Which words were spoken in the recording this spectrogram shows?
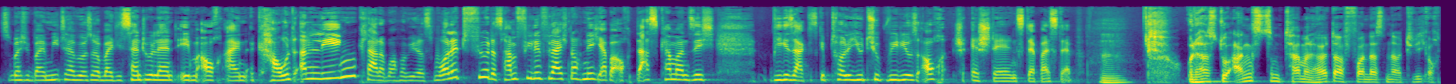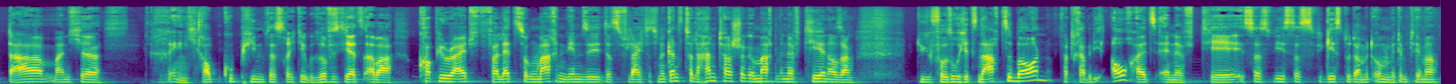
zum Beispiel bei Metaverse oder bei Decentraland eben auch einen Account anlegen. Klar, da braucht man wieder das Wallet für. Das haben viele vielleicht noch nicht, aber auch das kann man sich, wie gesagt, es gibt tolle YouTube-Videos auch erstellen, Step by Step. Mhm. Und hast du Angst zum Teil? Man hört davon, dass natürlich auch da manche nicht Raubkopien, das richtige Begriff ist jetzt, aber Copyright-Verletzungen machen, indem sie das vielleicht, das eine ganz tolle Handtasche gemacht mit NFT und auch sagen, die versuche ich jetzt nachzubauen, vertreibe die auch als NFT. Ist das, wie ist das, wie gehst du damit um mit dem Thema?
